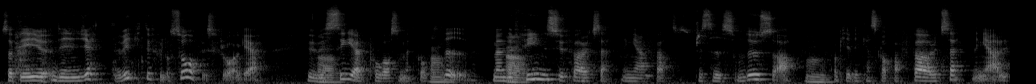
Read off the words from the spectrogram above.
Så att det är ju det är en jätteviktig filosofisk fråga hur vi Ja. ser på vad som är ett gott Ja. liv. Men det Ja. finns ju förutsättningar för att, precis som du sa, Mm. okej vi kan skapa förutsättningar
